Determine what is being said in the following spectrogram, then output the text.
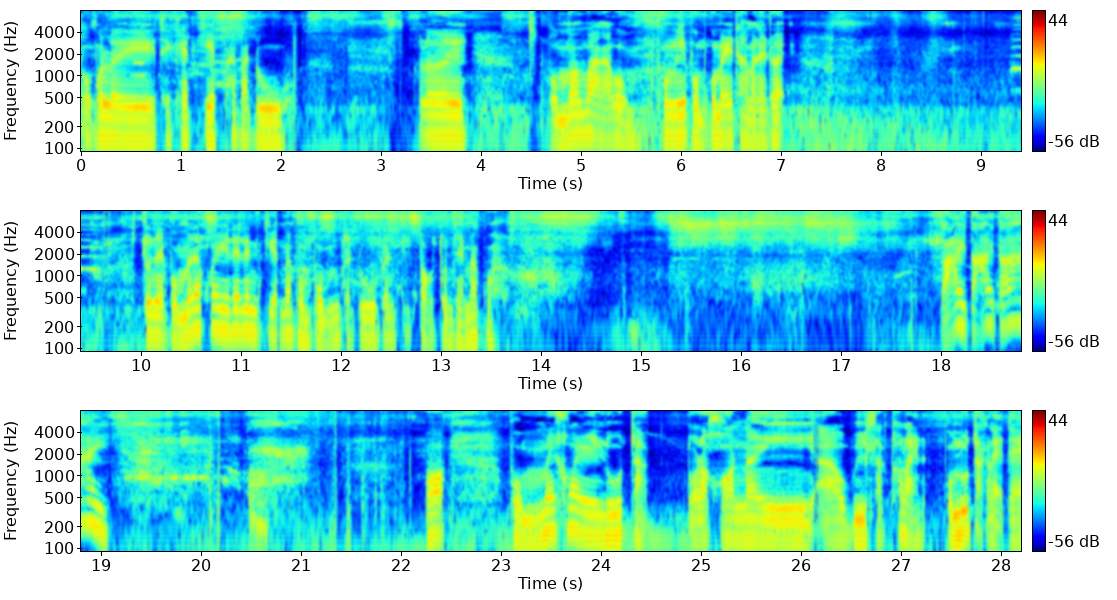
ผมก็เลยเทคแคสเกมให้มาดู ก็เลย ผมว่างๆครับผมพรุ่งนี้ผมก็ไม่ได้ทำอะไรด้วยส่วนใหญ่ผมไม่ได้ค่อยได้เล่นเกมนะผมผมจะดูเป็นติ๊กตอกส่วนใหญ่มากกว่าตายตายตาย เพราะผมไม่ค่อยรู้จักตัวละครใน RV สักเท่าไหร่นะผมรู้จักแหละแต่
